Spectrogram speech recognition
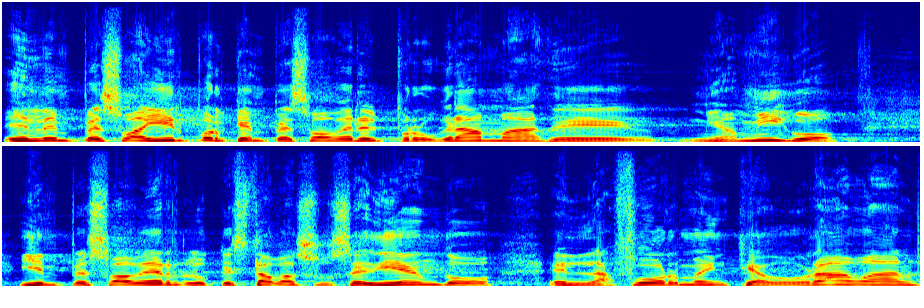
Él empezó a ir porque empezó a ver el programa de mi amigo y empezó a ver lo que estaba sucediendo en la forma en que adoraban,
